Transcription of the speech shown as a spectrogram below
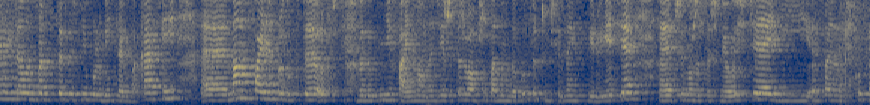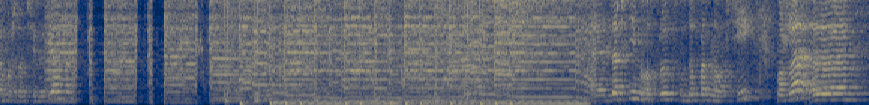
kochani, witam Was bardzo serdecznie w ulubieńcach wakacji. E, mam fajne produkty, oczywiście według mnie fajne, mam nadzieję, że też Wam przypadną do gustu, czym się zainspirujecie, e, czy może coś miałyście i e, fajna dyskusja może nam się wywiązać. E, Zacznijmy od produktów do paznokci. Może e,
